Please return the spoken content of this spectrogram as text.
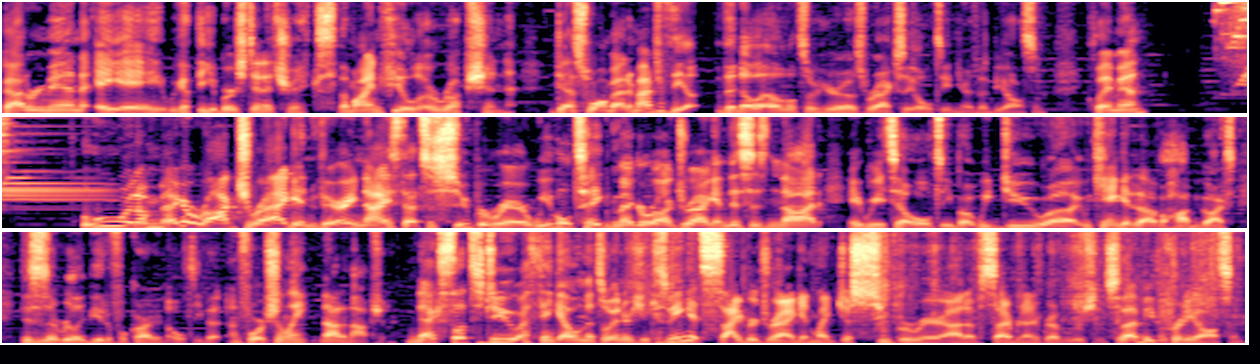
Batteryman AA. We got the Burst Burstinatrix, the Minefield Eruption, Death Wombat. Imagine if the Vanilla Elemental Heroes were actually ulting here. That'd be awesome. Clayman, Ooh, and a Mega Rock Dragon. Very nice. That's a super rare. We will take Mega Rock Dragon. This is not a retail ulti, but we do, uh, we can't get it out of a hobby box. This is a really beautiful card in ulti, but unfortunately, not an option. Next, let's do, I think, Elemental Energy, because we can get Cyber Dragon, like just super rare out of Cybernetic Revolution. So that'd be pretty awesome.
